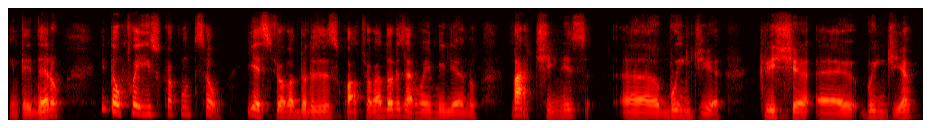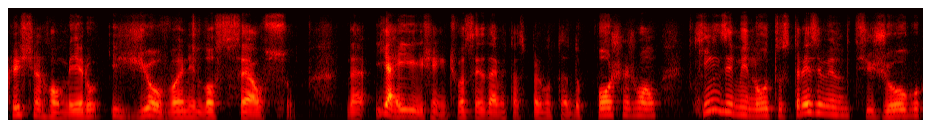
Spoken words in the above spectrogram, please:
Entenderam? Então foi isso que aconteceu. E esses jogadores, esses quatro jogadores eram Emiliano Martinez, uh, Buendia, Christian, é, Buendia, Christian Romero e Giovanni Lo Celso. Né? E aí, gente, vocês devem estar se perguntando: poxa, João, 15 minutos, 13 minutos de jogo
